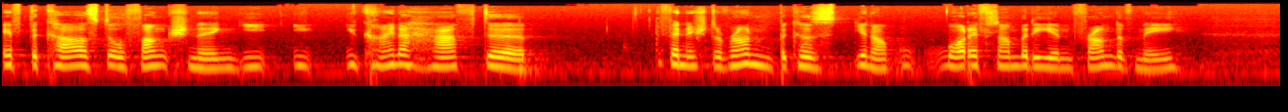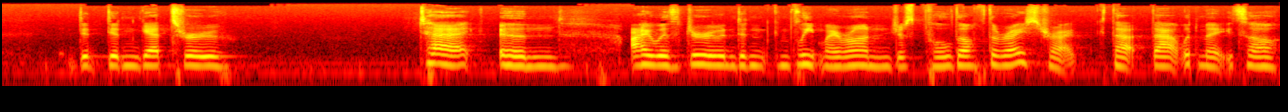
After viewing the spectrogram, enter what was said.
if the car's still functioning, you, you, you kind of have to finish the run because, you know, what if somebody in front of me did, didn't get through tech and I withdrew and didn't complete my run and just pulled off the racetrack? That, that would make so.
